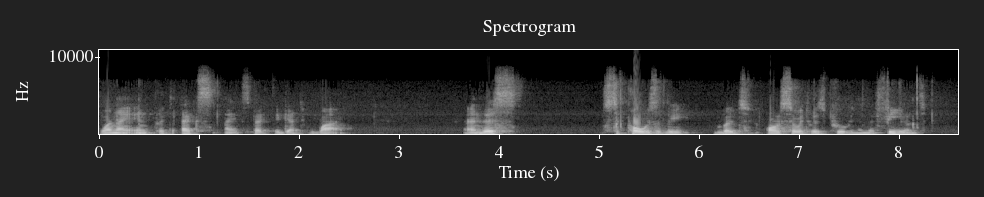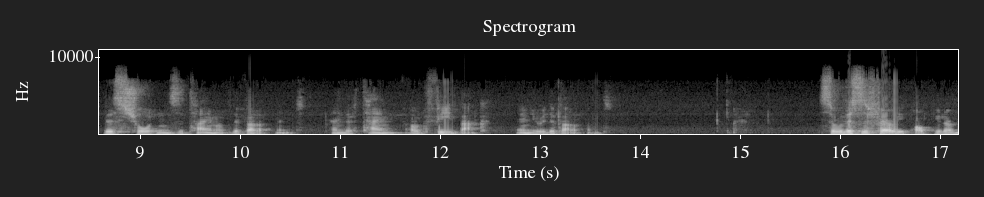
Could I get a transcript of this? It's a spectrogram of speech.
when I input X, I expect to get Y. And this supposedly, but also it was proven in the field, this shortens the time of development and the time of feedback in your development. So this is fairly popular,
